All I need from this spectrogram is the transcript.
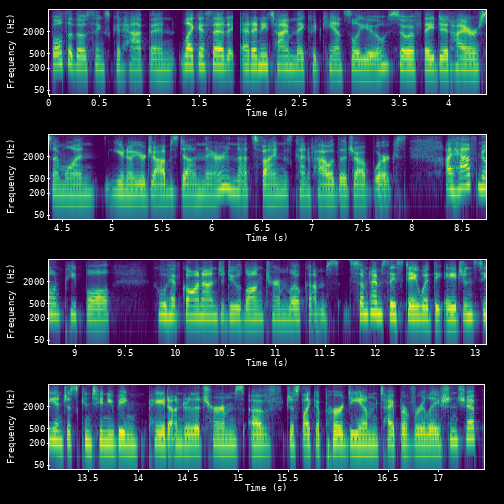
both of those things could happen. Like I said, at any time they could cancel you. So if they did hire someone, you know, your job's done there, and that's fine. That's kind of how the job works. I have known people who have gone on to do long-term locums. Sometimes they stay with the agency and just continue being paid under the terms of just like a per diem type of relationship.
